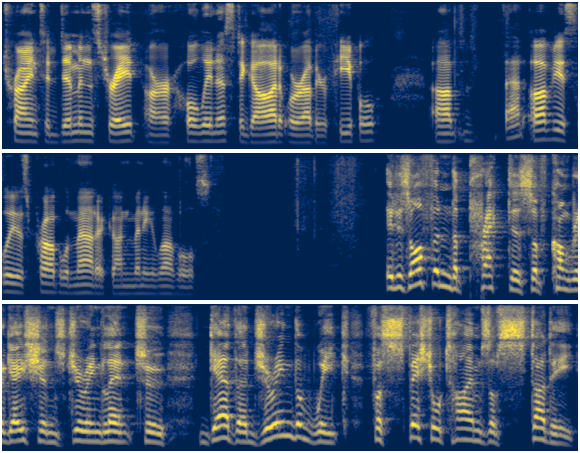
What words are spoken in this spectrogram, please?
trying to demonstrate our holiness to God or other people uh, that obviously is problematic on many levels. It is often the practice of congregations during Lent to gather during the week for special times of study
